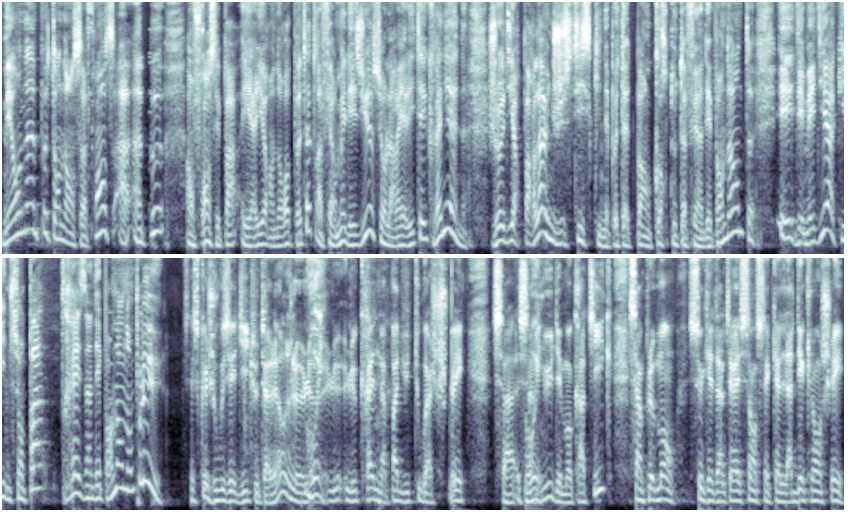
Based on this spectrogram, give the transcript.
Mais on a un peu tendance en France à un peu, en France et, pas, et ailleurs en Europe peut-être, à fermer les yeux sur la réalité ukrainienne. Je veux dire par là une justice qui n'est peut-être pas encore tout à fait indépendante et des médias qui ne sont pas très indépendants non plus. C'est ce que je vous ai dit tout à l'heure. L'Ukraine n'a pas du tout achevé sa, mue démocratique. Simplement, ce qui est intéressant, c'est qu'elle l'a déclenché,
